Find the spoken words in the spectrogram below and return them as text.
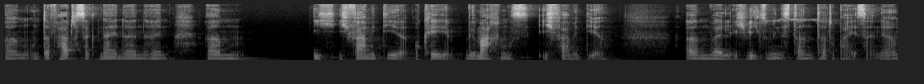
Ähm, und der Vater sagt, nein, nein, nein, ähm, ich, ich fahre mit dir, okay, wir machen es, ich fahre mit dir. Ähm, weil ich will zumindest dann da dabei sein, ja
